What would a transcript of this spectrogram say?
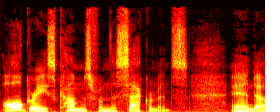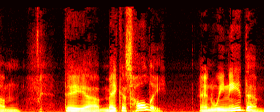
all grace comes from the sacraments, and um, they uh, make us holy, and we need them.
